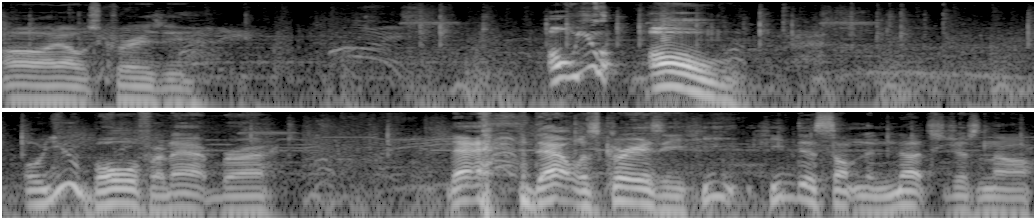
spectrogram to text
oh, that was crazy. Oh, you. Oh. Oh, you bold for that, bruh. That that was crazy. He he did something nuts just now.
